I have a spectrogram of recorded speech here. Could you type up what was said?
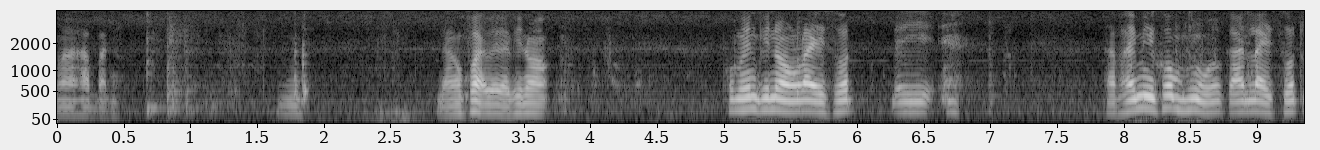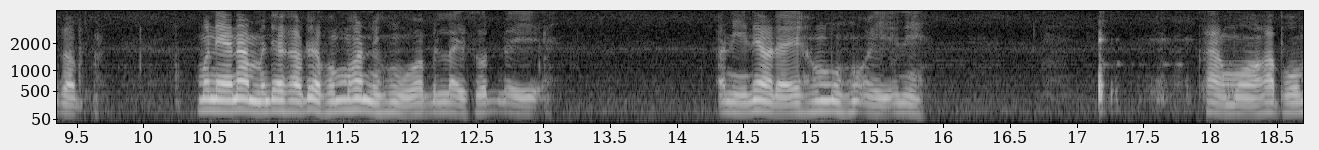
มาครับบัดนี้อืมดังไฟไปเลยพี่น้องผมเห็นพี่น้องไล่สดไปถ้าใครมีความหูการไล่สดกับมาแนะนำมันเด้อครับเด้อผมพันในหูว่าเป็นไล่สดไออันนี้แนวใดผมบ่ฮู้ไออันนี้ข้างหมอครับผม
